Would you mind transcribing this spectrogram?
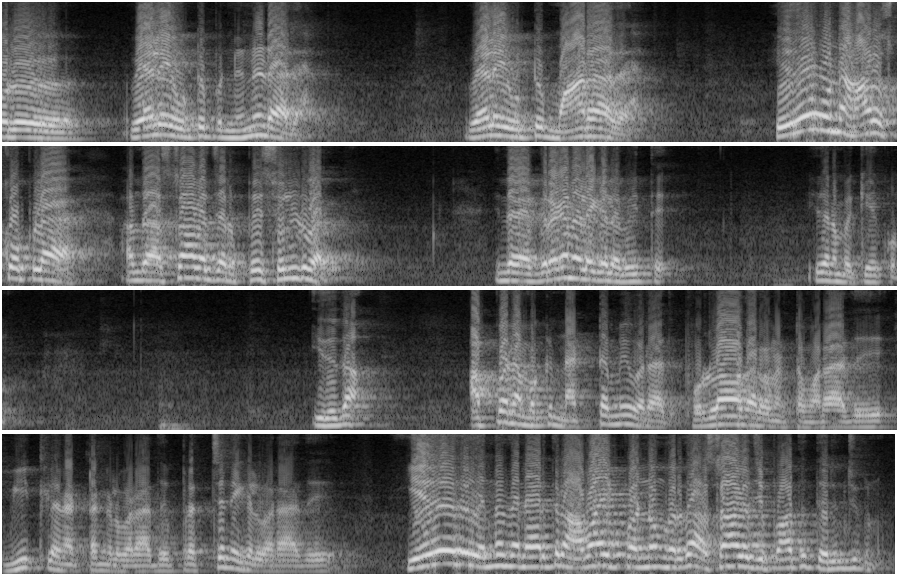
ஒரு வேலையை விட்டு இப்போ நின்றுடாத வேலையை விட்டு மாறாத. ஏதோ ஒன்று ஹாரோஸ்கோப்பில் அந்த அஸ்ட்ராலஜர் போய் சொல்லிடுவார். இந்த கிரகநிலைகளை வைத்து. இதை நம்ம கேட்கணும். இதுதான். அப்போ நமக்கு நட்டமே வராது. பொருளாதார நட்டம் வராது. வீட்டில் நட்டங்கள் வராது. பிரச்சனைகள் வராது. எது எந்தெந்த நேரத்தில் அவாய்ட் பண்ணுங்கிறத அஸ்ட்ராலஜி பார்த்து தெரிஞ்சுக்கணும்.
